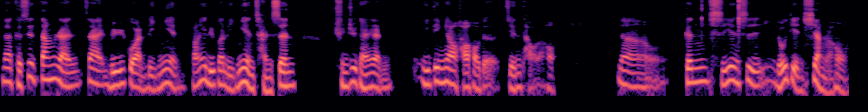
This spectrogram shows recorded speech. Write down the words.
那可是当然，在旅馆里面，防疫旅馆里面产生群聚感染，一定要好好的检讨了哈。那跟实验室有点像了哈，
